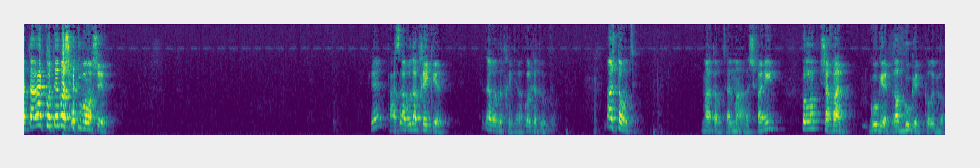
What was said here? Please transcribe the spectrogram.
אתה רק כותב מה שכתוב במחשב. כן? תעשה עבודת חקר. איזה עבודת חקר? הכל כתוב כבר. מה שאתה רוצה. מה אתה רוצה? על מה? על השפנים? שפן. גוגל, רב גוגל קוראים לו.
